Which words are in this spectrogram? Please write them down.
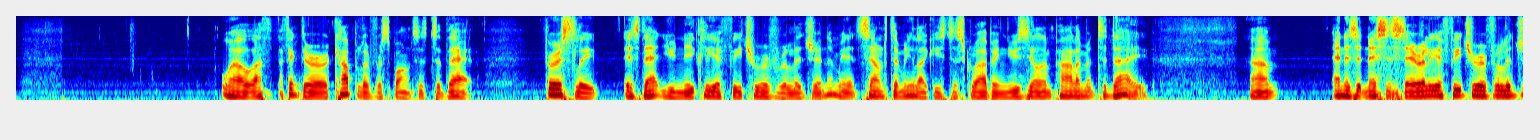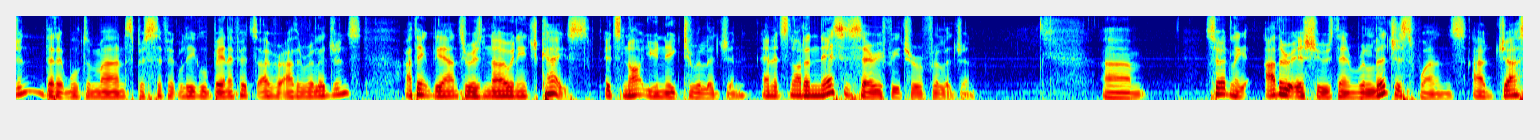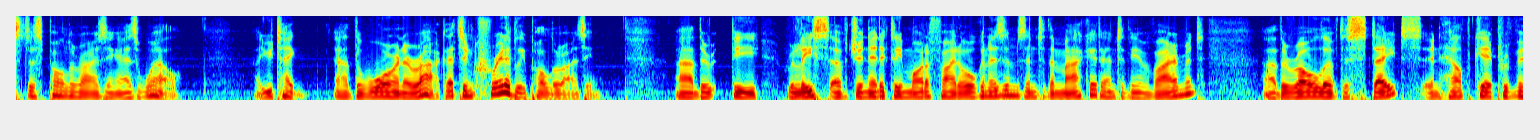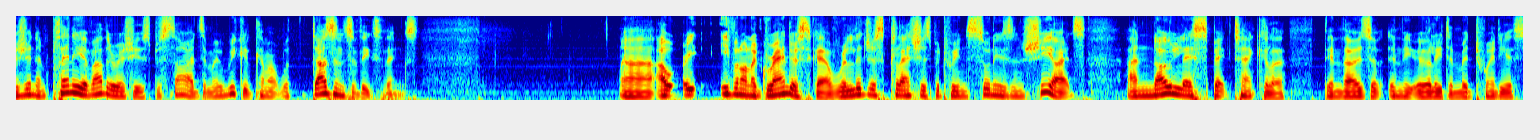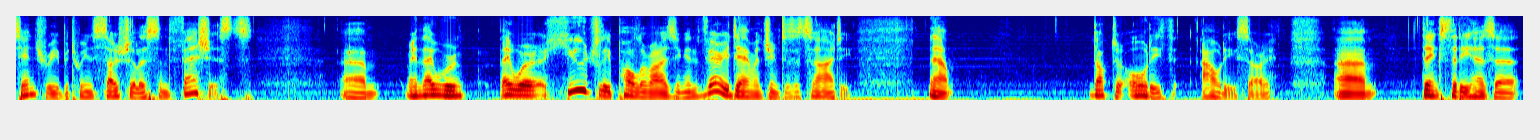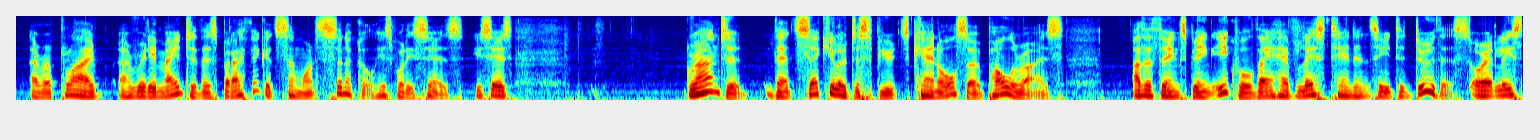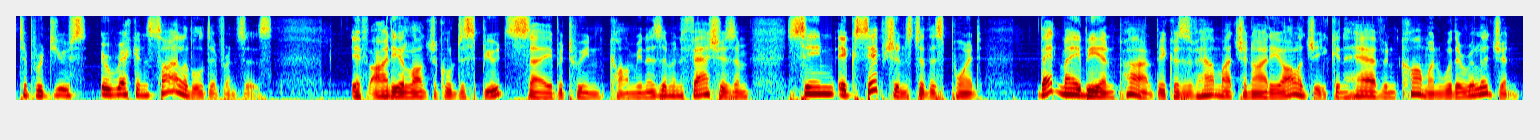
Well, I, th- I think there are a couple of responses to that. Firstly, is that uniquely a feature of religion? I mean, it sounds to me like he's describing New Zealand Parliament today. Um, and is it necessarily a feature of religion that it will demand specific legal benefits over other religions? I think the answer is no in each case. It's not unique to religion, and it's not a necessary feature of religion. Um, certainly, other issues than religious ones are just as polarizing as well. Uh, you take uh, the war in Iraq, that's incredibly polarizing. Uh, the, the release of genetically modified organisms into the market and to the environment, uh, the role of the state in healthcare provision, and plenty of other issues besides. I mean, we could come up with dozens of these things. Uh, even on a grander scale, religious clashes between Sunnis and Shiites are no less spectacular than those in the early to mid 20th century between socialists and fascists. Um, I mean, they were they were hugely polarizing and very damaging to society. Now, Dr. Audi, Audi sorry, um, thinks that he has a, a reply uh, ready made to this, but I think it's somewhat cynical. Here's what he says He says, Granted that secular disputes can also polarize, other things being equal, they have less tendency to do this, or at least to produce irreconcilable differences. If ideological disputes, say between communism and fascism, seem exceptions to this point, that may be in part because of how much an ideology can have in common with a religion.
